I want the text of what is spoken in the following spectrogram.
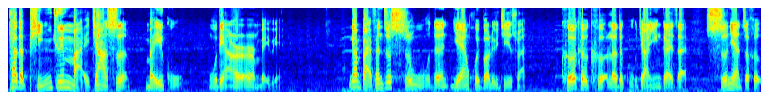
它的平均买价是每股五点二二美元。按百分之十五的年回报率计算，可口可乐的股价应该在十年之后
